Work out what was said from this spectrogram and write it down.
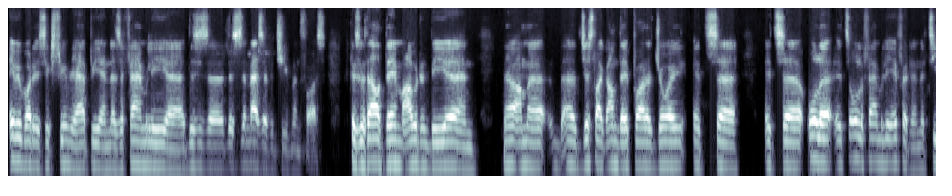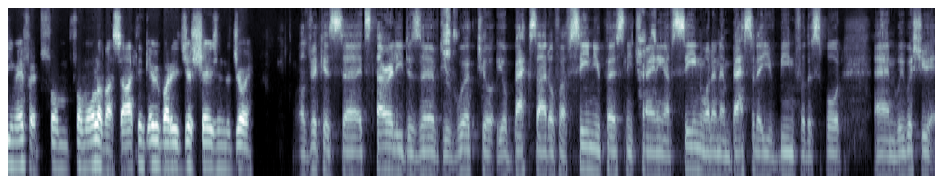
everybody is extremely happy and as a family uh, this is a this is a massive achievement for us. Because without them i wouldn't be here and you know i'm a uh, just like i'm their part of joy it's uh, it's uh, all a it's all a family effort and a team effort from from all of us. So i think everybody just shares in the joy well, Drick, it's, uh, it's thoroughly deserved. You've worked your, your backside off. I've seen you personally training. I've seen what an ambassador you've been for the sport. And we wish you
